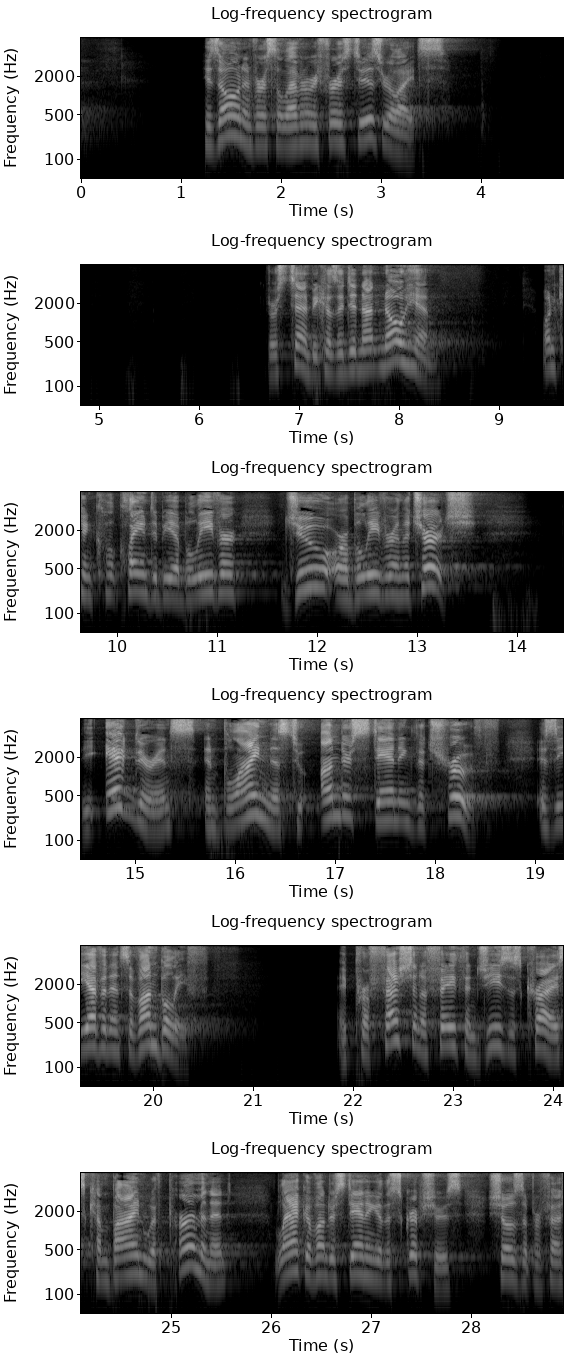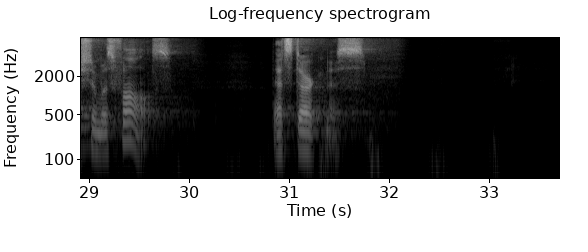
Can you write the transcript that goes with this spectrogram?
His own in verse 11 refers to Israelites. Verse 10 because they did not know him. One can claim to be a believer, Jew, or a believer in the church. The ignorance and blindness to understanding the truth is the evidence of unbelief. A profession of faith in Jesus Christ combined with permanent lack of understanding of the scriptures shows the profession was false. That's darkness.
